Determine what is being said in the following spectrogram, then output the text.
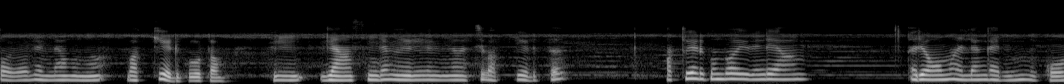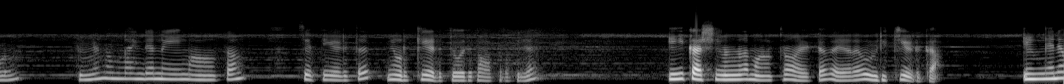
തൊഴിലെല്ലാം ഒന്ന് വക്കിയെടുക്കും കേട്ടോ. ഈ ഗ്യാസിന്റെ മുകളിൽ ഇങ്ങനെ വെച്ച് വക്കിയെടുത്ത് വക്കിയെടുക്കുമ്പോൾ ഇതിന്റെ ആ രോമം എല്ലാം കരിഞ്ഞ് നിൽക്കോളും. പിന്നെ നമ്മൾ അതിന്റെ നെയ് മാത്രം ചെത്തിയെടുത്ത് ഞുറുക്കിയെടുത്തു ഒരു പാത്രത്തിൽ. ഈ കഷ്ണങ്ങൾ മാത്രമായിട്ട് വേറെ ഉരുക്കിയെടുക്കാം. ഇങ്ങനെ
